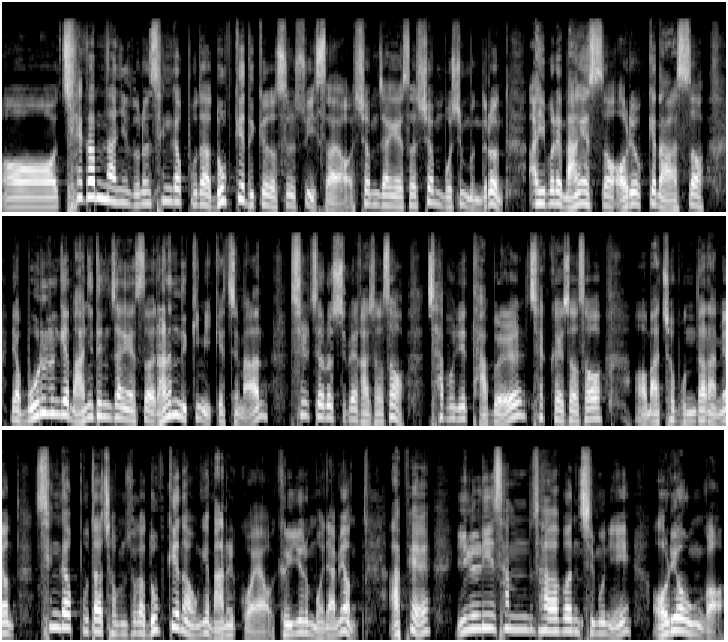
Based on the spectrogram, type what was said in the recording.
어, 체감 난이도는 생각보다 높게 느껴졌을 수 있어요. 시험장에서 시험 보신 분들은 아 이번에 망했어 어렵게 나왔어 야 모르는 게 많이 등장했어 라는 느낌이 있겠지만 실제로 집에 가셔서 차분히 답을 체크하셔서 어, 맞춰본다라면 생각보다 점수가 높게 나온 게 많을 거예요. 그 이유는 뭐냐면 앞에 1, 2, 3, 4번 지문이 어려운 거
